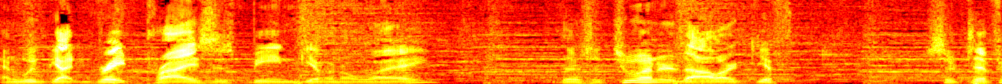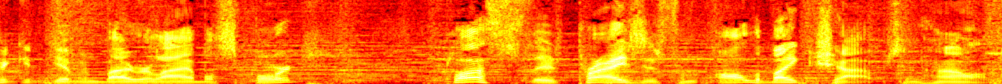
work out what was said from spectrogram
And we've got great prizes being given away. There's a $200 gift certificate given by Reliable Sport. Plus, there's prizes from all the bike shops in Holland.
